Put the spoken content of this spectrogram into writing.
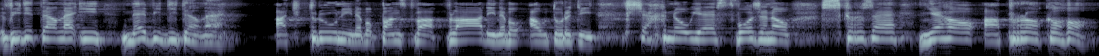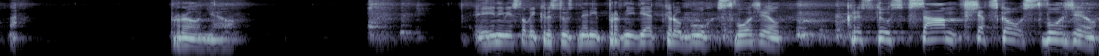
viditelné i neviditelné. Ať trůny, nebo panstva, vlády, nebo autority. Všechno je stvořeno skrze něho a pro koho? Pro něho. Jinými slovy, Kristus není první věc, kterou Bůh stvořil. Kristus sám všecko stvořil.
